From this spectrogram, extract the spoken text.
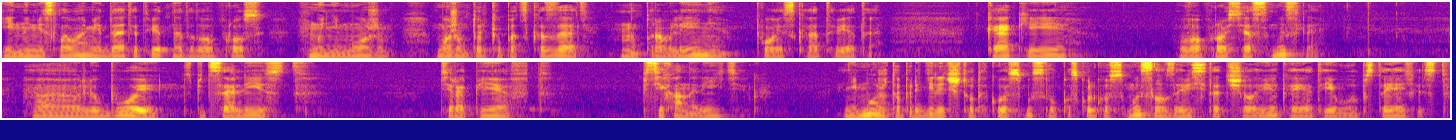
Иными словами, дать ответ на этот вопрос мы не можем, можем только подсказать направление поиска ответа, как и в вопросе о смысле – Э, любой специалист, терапевт, психоаналитик не может определить, что такое смысл, поскольку смысл зависит от человека и от его обстоятельств.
